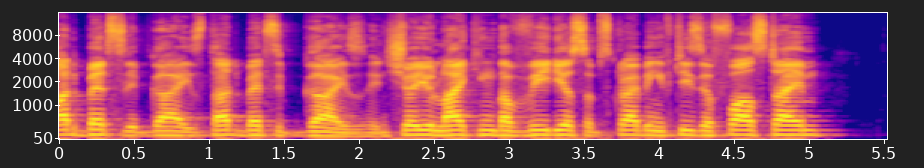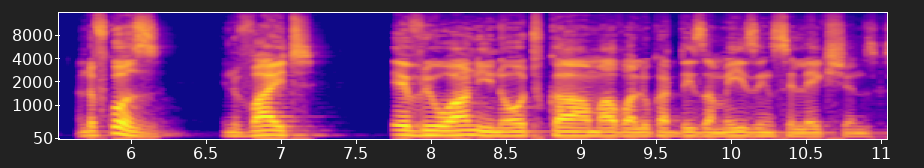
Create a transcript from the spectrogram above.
Third bet slip, guys. Third bet slip, guys. Ensure you liking the video, subscribing if it is your first time, and of course, invite everyone you know to come have a look at these amazing selections.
